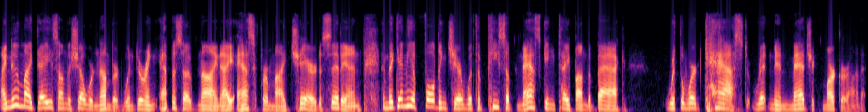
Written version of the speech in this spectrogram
I knew my days on the show were numbered when during episode 9 I asked for my chair to sit in, and they gave me a folding chair with a piece of masking tape on the back with the word cast written in magic marker on it.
